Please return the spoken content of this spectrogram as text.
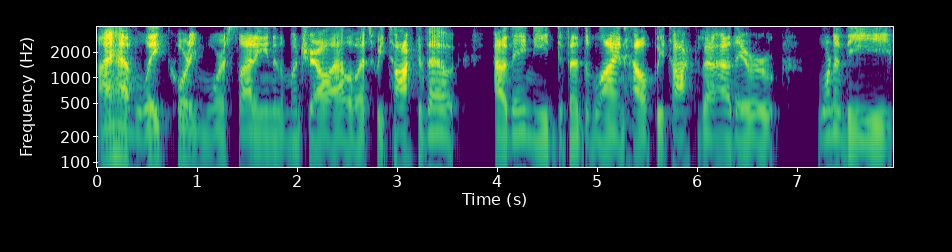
I have Lake Korte-Moore sliding into the Montreal Alouettes. We talked about how they need defensive line help. We talked about how they were one of the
